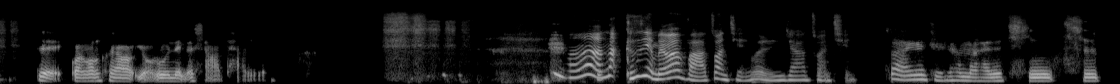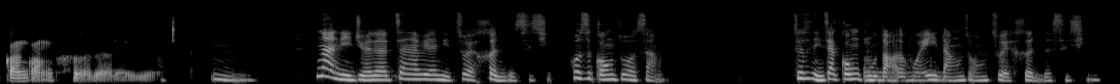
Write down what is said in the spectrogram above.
对，观光客要涌入那个沙滩了。啊，那可是也没办法赚钱，因为人家赚钱。对啊，因为其实他们还是吃吃观光客的那个。嗯，那你觉得在那边你最恨的事情，或是工作上？就是你在宫古岛的回忆当中最恨的事情，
